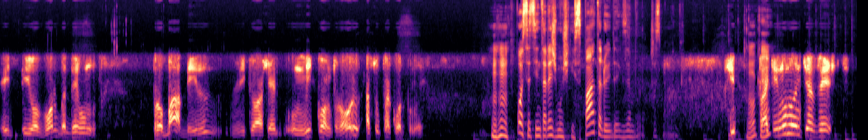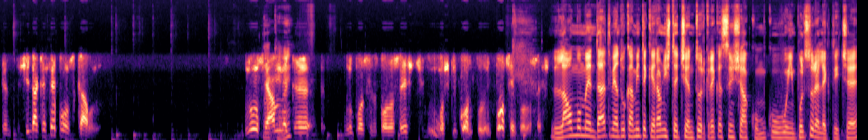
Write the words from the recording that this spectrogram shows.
E, e o vorbă de un, probabil, zic eu așa, un mic control asupra corpului. Mhm. Poți să-ți întărești mușchii spatelui, de exemplu. Ce spune? Și, Ok. practic, nu îl încezești. Că, și dacă stai pe un scaun, nu înseamnă Ok. că nu poți să folosești mușchii corpului. Poți să-i folosești. La un moment dat mi-aduc aminte că erau niște centuri, cred că sunt și acum, cu impulsuri electrice,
